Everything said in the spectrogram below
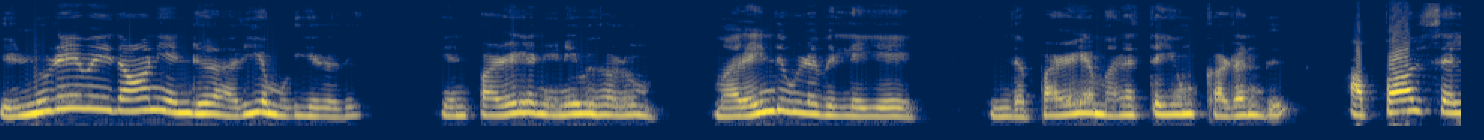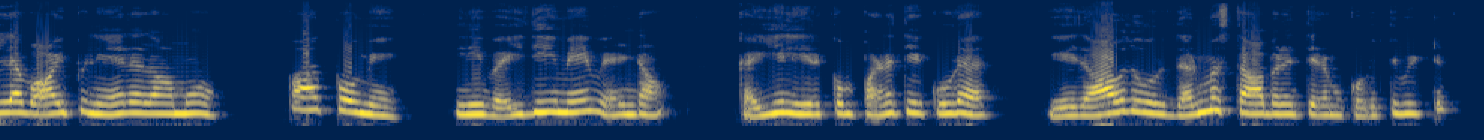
என்னுடையவைதான் என்று அறிய முடிகிறது. என் பழைய நினைவுகளும் மறைந்து விடவில்லையே. இந்த பழைய மனத்தையும் கடந்து அப்பால் செல்ல வாய்ப்பு நேரலாமோ? பார்ப்போமே. இனி வைத்தியமே வேண்டாம். கையில் இருக்கும் பணத்தை கூட ஏதாவது ஒரு தர்மஸ்தாபனத்திடம் கொடுத்துவிட்டு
